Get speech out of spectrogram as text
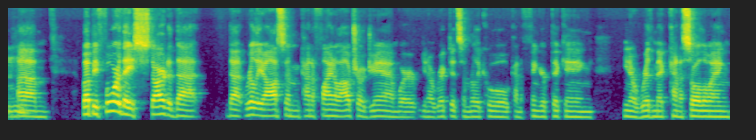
Mhm. Um, but before they started that that really awesome kind of final outro jam where you know Rick did some really cool kind of finger picking, you know, rhythmic kind of soloing.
